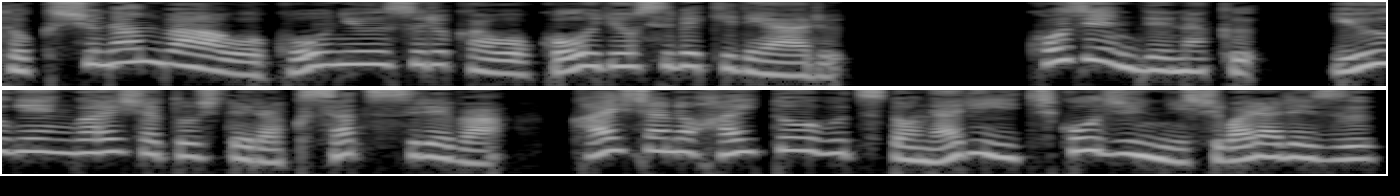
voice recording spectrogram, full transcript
特殊ナンバーを購入するかを考慮すべきである。個人でなく、有限会社として落札すれば、会社の配当物となり一個人に縛られず、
